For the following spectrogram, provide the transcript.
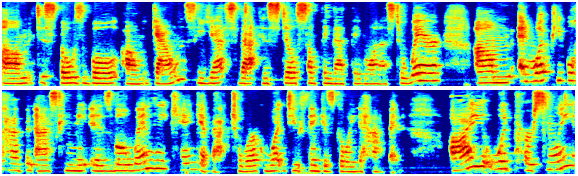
um, disposable um, gowns. Yes, that is still something that they want us to wear. Um, and what people have been asking me is, well, when we can get back to work, what do you think is going to happen? I would personally,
